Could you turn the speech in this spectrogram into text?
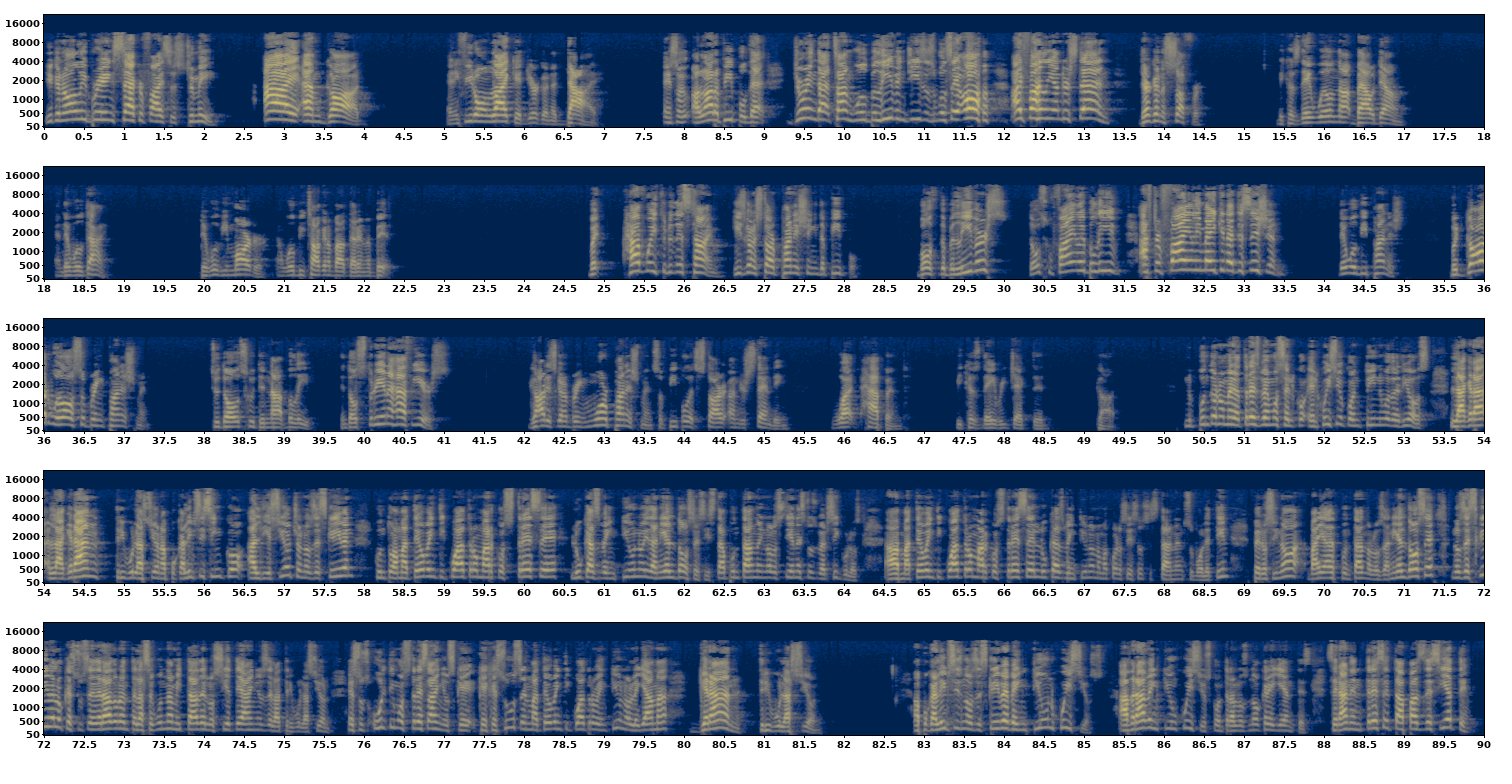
You can only bring sacrifices to me. I am God. And if you don't like it, you're going to die. And so a lot of people that during that time will believe in Jesus will say, Oh, I finally understand. They're going to suffer because they will not bow down and they will die. They will be martyred. And we'll be talking about that in a bit. But halfway through this time, he's going to start punishing the people. Both the believers those who finally believe, after finally making a decision, they will be punished. But God will also bring punishment to those who did not believe. In those three and a half years, God is going to bring more punishment so people start understanding what happened because they rejected God. Punto número tres, vemos el, el juicio continuo de Dios, la, gra, la, gran tribulación. Apocalipsis 5 al 18 nos describen junto a Mateo 24, Marcos 13, Lucas 21 y Daniel 12. Si está apuntando y no los tiene estos versículos. A Mateo 24, Marcos 13, Lucas 21, no me acuerdo si esos están en su boletín, pero si no, vaya apuntándolos. Daniel 12 nos describe lo que sucederá durante la segunda mitad de los siete años de la tribulación. Esos últimos tres años que, que Jesús en Mateo 24, 21 le llama gran tribulación. Apocalipsis nos describe 21 juicios. Habrá 21 juicios contra los no creyentes. Serán en tres etapas de siete.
